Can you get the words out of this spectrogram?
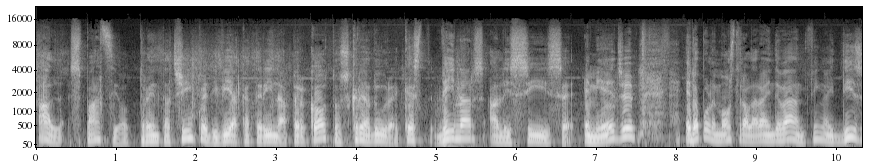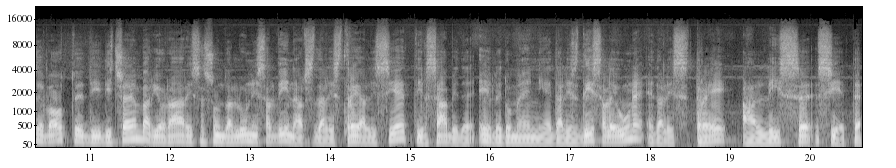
al spazio 35 di via Caterina Percotto, screature Kest Vinars, Alissis e Miege. E dopo le mostre alla Rhein Devan fino ai 18 di dicembre gli orari sono dall'Unis al Vinars dalle 3 alle 7 il sabato e le domeniche dalle 10 alle 1 e dalle 3 alle 7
